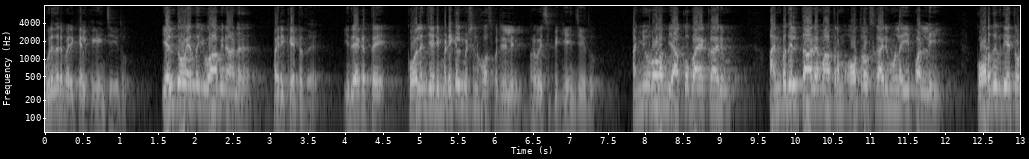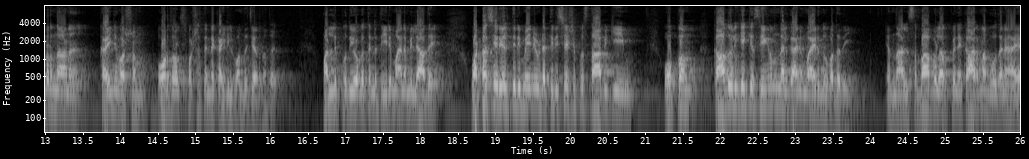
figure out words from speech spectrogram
ഗുരുതര പരിക്കേൽക്കുകയും ചെയ്തു. എൽദോ എന്ന യുവാവിനാണ് പരിക്കേറ്റത്. ഇദ്ദേഹത്തെ കോലഞ്ചേരി മെഡിക്കൽ മിഷൻ ഹോസ്പിറ്റലിൽ പ്രവേശിപ്പിക്കുകയും ചെയ്തു. അഞ്ഞൂറോളം യാക്കോബായക്കാരും അൻപതിൽ താഴെ മാത്രം ഓർത്തഡോക്സ് കാര്യമുള്ള ഈ പള്ളി കോടതി വിധിയെ തുടർന്നാണ് കഴിഞ്ഞ വർഷം ഓർത്തഡോക്സ് പക്ഷത്തിന്റെ കയ്യിൽ വന്നു ചേർന്നത്. പള്ളി പൊതുയോഗത്തിന്റെ തീരുമാനമില്ലാതെ വട്ടശ്ശേരിയിൽ തിരുമേനിയുടെ തിരിശേഷിപ്പ് സ്ഥാപിക്കുകയും ഒപ്പം കാതോലിക്കയ്ക്ക് സ്വീകരണം നൽകാനുമായിരുന്നു പദ്ധതി. എന്നാൽ സഭാ പുലർപ്പിന് കാരണഭൂതനായ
